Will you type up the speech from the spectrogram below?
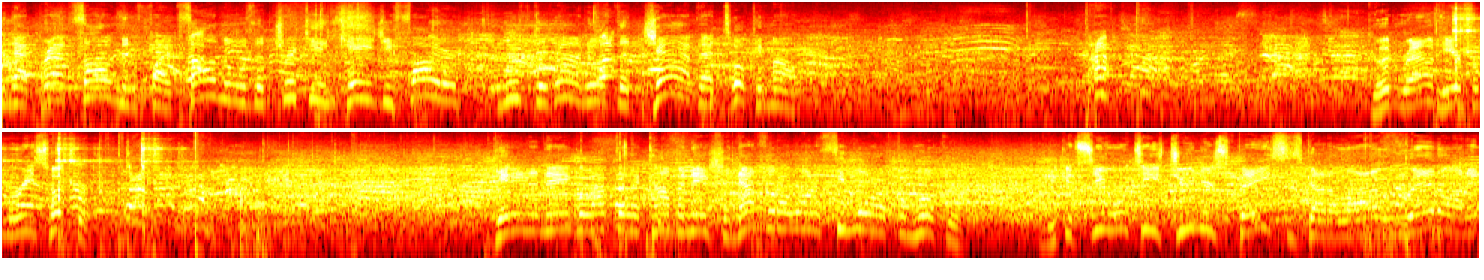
in that Brad Solomon fight. Solomon was a tricky and cagey fighter, moved around. It was the jab that took him out. Good round here for Maurice Hooker. Getting an angle after the combination. That's what I want to see more of from Hooker. You can see Ortiz Jr.'s face has got a lot of red on it.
